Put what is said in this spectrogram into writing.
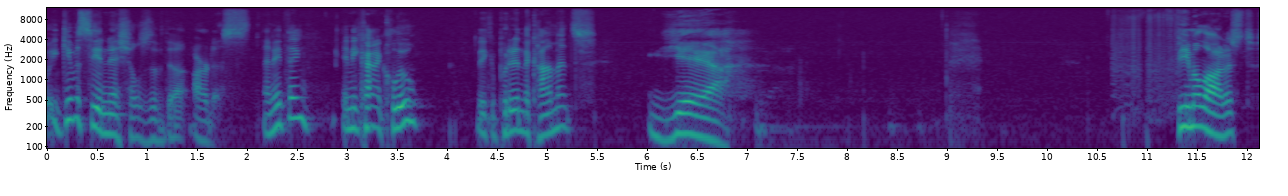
Wait, give us the initials of the artist. Anything? Any kind of clue? They could put it in the comments. yeah. Female artist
